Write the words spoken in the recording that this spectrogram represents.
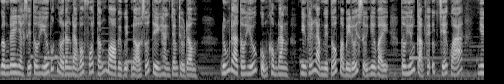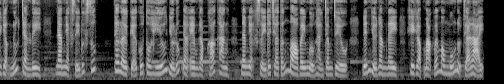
Gần đây, nhạc sĩ Tô Hiếu bất ngờ đăng đàn bóc phốt Tấn Bo về quyệt nợ số tiền hàng trăm triệu đồng. Đúng ra Tô Hiếu cũng không đăng, nhưng thấy làm người tốt mà bị đối xử như vậy, Tô Hiếu cảm thấy ức chế quá, như giọt nước tràn ly, nam nhạc sĩ bức xúc. Theo lời kể của Tô Hiếu, giữa lúc đàn em gặp khó khăn, nam nhạc sĩ đã cho Tấn Bo vay mượn hàng trăm triệu. Đến giữa năm nay, khi gặp mặt với mong muốn được trả lại,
